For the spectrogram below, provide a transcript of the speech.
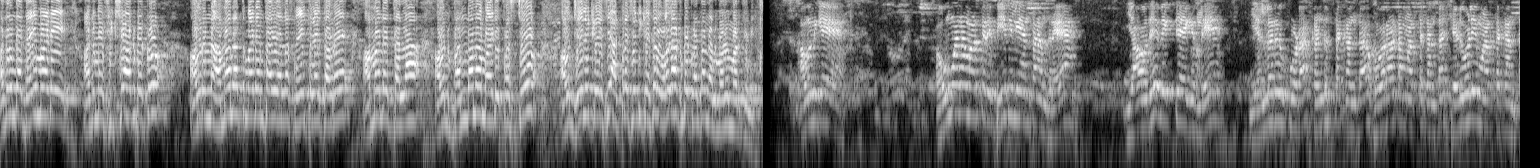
ಅದರಿಂದ ದಯಮಾಡಿ ಅದನ್ನ ಶಿಕ್ಷೆ ಆಗಬೇಕು. ಅವರನ್ನ ಅಮಾನತ್ ಮಾಡಿ ಅಂತ ಎಲ್ಲ ಸ್ನೇಹಿತರು ಹೇಳ್ತಾವ್ರೆ, ಅಮಾನತ್ ಅಲ್ಲ, ಅವನ್ ಬಂಧನ ಮಾಡಿ ಫಸ್ಟು ಅವ್ನ ಜೈಲಿಗೆ ಕಳಿಸಿ ಅಟ್ರಾಸಿಟಿ ಕೇಸಲ್ಲಿ ಒಳಗಾಕ್ಬೇಕು ಅಂತ ನಾನು ಮನವಿ ಮಾಡ್ತೀನಿ. ಅವನಿಗೆ ಅವಮಾನ ಮಾಡ್ತಾರೆ ಬೀದಿಲಿ ಅಂತ ಅಂದರೆ ಯಾವುದೇ ವ್ಯಕ್ತಿ ಆಗಿರಲಿ, ಎಲ್ಲರೂ ಕೂಡ ಖಂಡಿಸ್ತಕ್ಕಂಥ ಹೋರಾಟ ಮಾಡ್ತಕ್ಕಂಥ, ಚಳುವಳಿ ಮಾಡ್ತಕ್ಕಂಥ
